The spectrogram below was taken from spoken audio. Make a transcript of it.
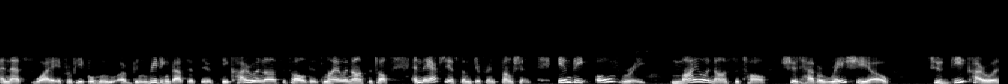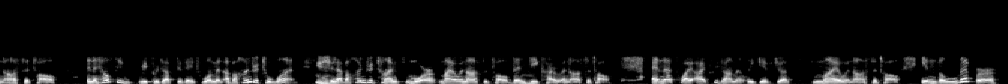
And that's why for people who have been reading about this, there's D-chiro-inositol, there's myo-inositol, and they actually have some different functions. In the ovary, myo-inositol should have a ratio to D-chiro-inositol in a healthy reproductive age woman of 100 to 1. You hmm. should have 100 times more myo-inositol than mm-hmm. And that's why I predominantly give just myo-inositol. In the liver,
